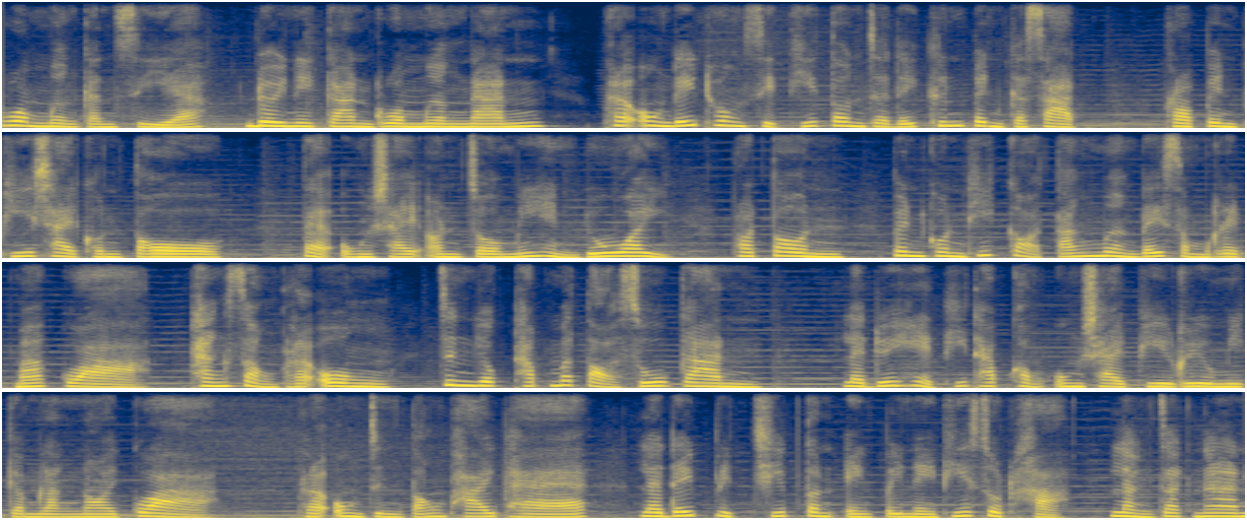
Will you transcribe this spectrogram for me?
รวมเมืองกันเสีย โดยในการรวมเมืองนั้น พระองค์ได้ทวงสิทธิ์ที่ตนจะได้ขึ้นเป็นกษัตริย์ เพราะเป็นพี่ชายคนโต แต่องค์ชายออนโจไม่เห็นด้วย เพราะตนเป็นคนที่ก่อตั้งเมืองได้สำเร็จมากกว่า ทั้งสองพระองค์จึงยกทัพมาต่อสู้กัน และด้วยเหตุที่ทัพขององค์ชายพีริวมีกำลังน้อยกว่า พระองค์จึงต้องพ่ายแพ้ และได้ปลิดชีพตนเองไปในที่สุดค่ะ หลังจากนั้น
